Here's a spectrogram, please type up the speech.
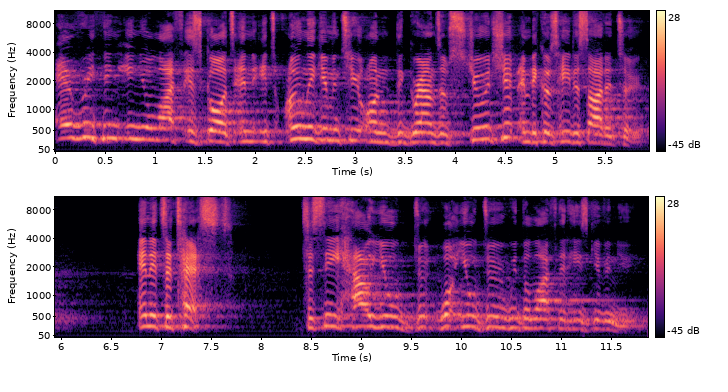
Everything in your life is God's, and it's only given to you on the grounds of stewardship and because He decided to. And it's a test to see how you'll do, what you'll do with the life that He's given you.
